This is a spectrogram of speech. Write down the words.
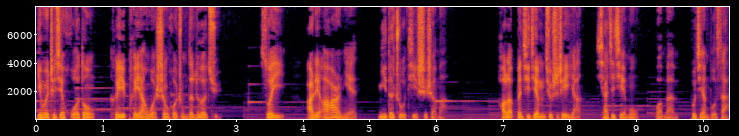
因为这些活动可以培养我生活中的乐趣。所以，二零二二年你的主题是什么？好了，本期节目就是这样，下期节目我们不见不散。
